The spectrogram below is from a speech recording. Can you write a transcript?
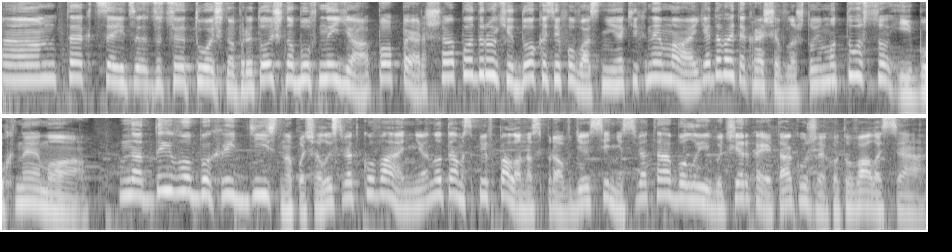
Ем, так це, це, це, точно приточно був не я. По-перше, а по-друге, доказів у вас ніяких немає. Давайте краще влаштуємо тусу і бухнемо. На диво боги дійсно почали святкування, ну там співпало насправді осінні свята були, і вечірка і так уже готувалася.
